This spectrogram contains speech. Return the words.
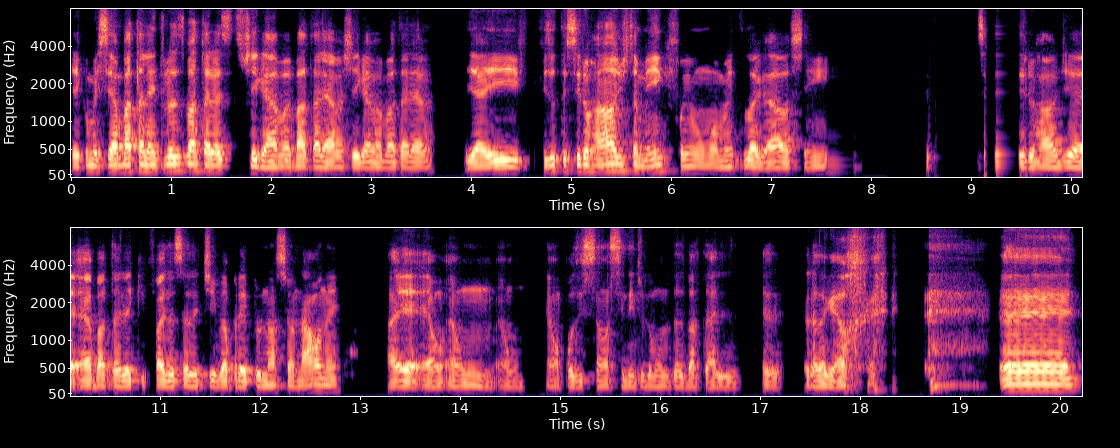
E aí comecei a batalhar em todas as batalhas, chegava, batalhava, chegava, batalhava. E aí fiz o terceiro round também, que foi um momento legal, assim. O terceiro round é, é a batalha que faz a seletiva para ir para o nacional, né? Aí é, é, é, um, é, um, é uma posição assim dentro do mundo das batalhas. É, era legal. é,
